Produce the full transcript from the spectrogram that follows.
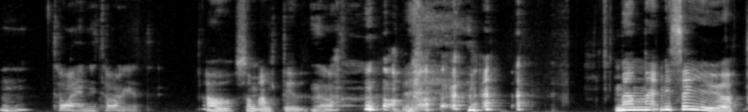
Mm. Ta en i taget. Ja, som alltid. Ja. Men vi säger ju att,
